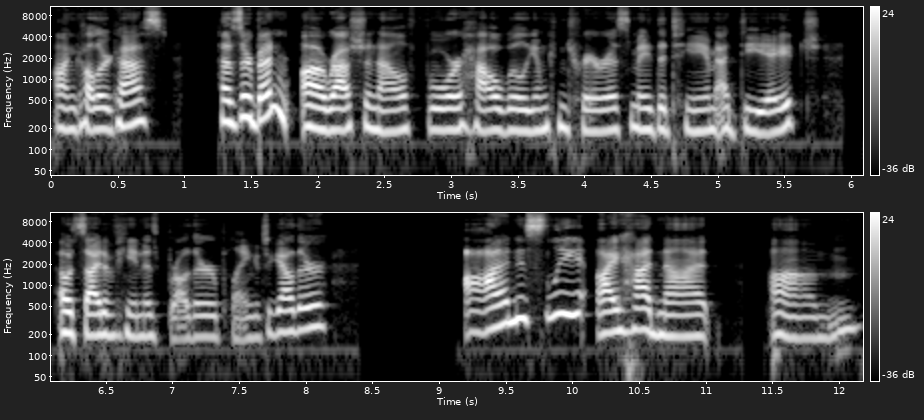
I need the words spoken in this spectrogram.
on Colorcast Has there been a rationale for how William Contreras made the team at DH outside of he and his brother playing together. Honestly, I had not um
